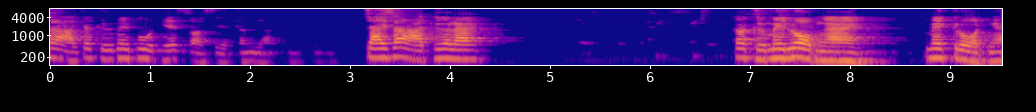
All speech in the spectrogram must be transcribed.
สะอาดก็คือไม่พูดเท็จส่อเสียดทั้งอย่าง ใจสะอาดคืออะไร ก็คือไม่โลภไง ไม่โกรธไง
